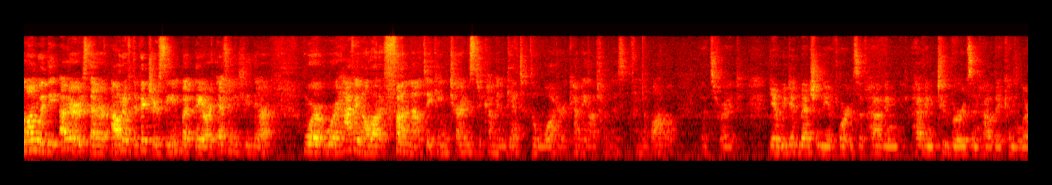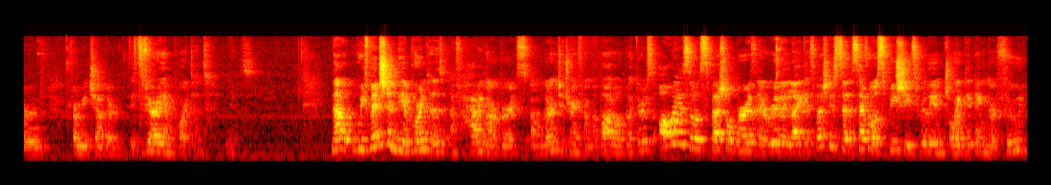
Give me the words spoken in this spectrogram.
along with the others that are out of the picture scene but they are definitely there we're, we're having a lot of fun now taking turns to come and get the water coming out from, this, from the bottle. That's right. Yeah, we did mention the importance of having having two birds and how they can learn from each other. It's very important. Yes. Now, we've mentioned the importance of having our birds uh, learn to drink from a bottle, but there's always those special birds that really like, especially se several species really enjoy dipping their food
